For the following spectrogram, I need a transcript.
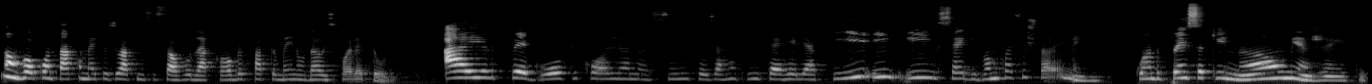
Não vou contar como é que o Joaquim se salvou da cobra para também não dar o spoiler todo. Aí ele pegou, ficou olhando assim, fez a gente enterrar ele aqui e, e segue, vamos com essa história aí mesmo. Quando pensa que não, minha gente,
